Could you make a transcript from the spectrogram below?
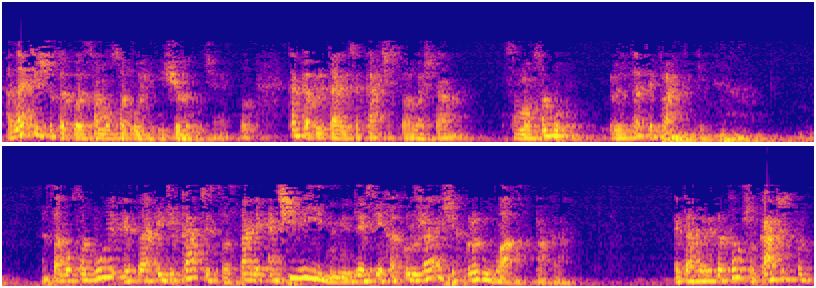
А знаете, что такое само собой еще означает? Вот, как обретаются качества вайшнава? Само собой, в результате практики. Само собой, это, эти качества стали очевидными для всех окружающих, кроме вас пока. Это говорит о том, что качества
